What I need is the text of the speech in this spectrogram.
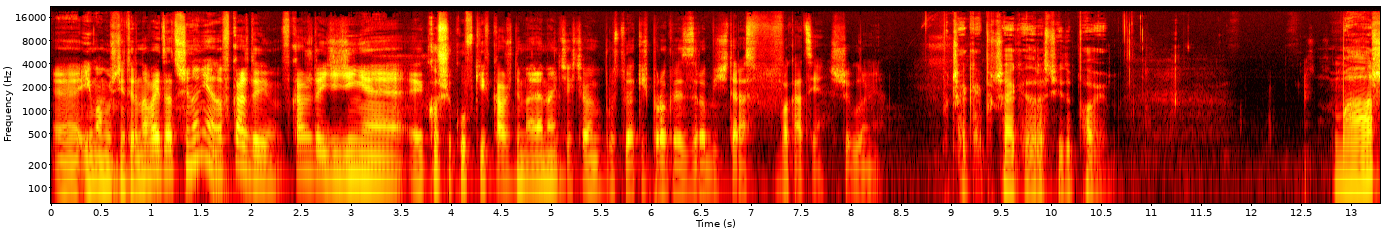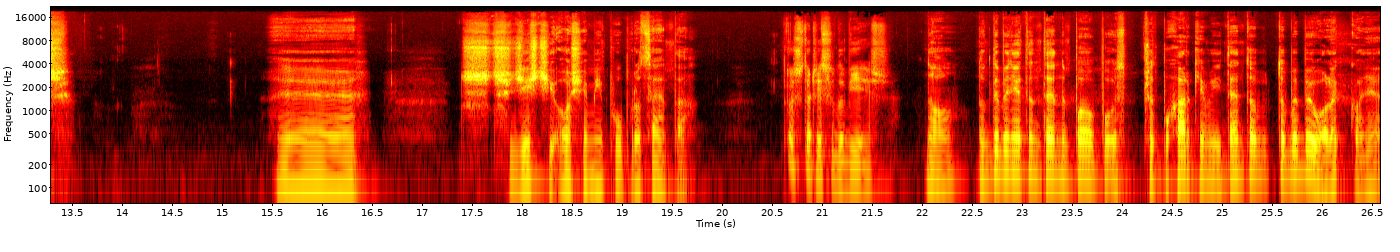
e, i mam już nie trenować za trzy. No nie, no w każdej, w każdej dziedzinie e, koszykówki, w każdym elemencie chciałem po prostu jakiś progres zrobić teraz w wakacje szczególnie. Poczekaj, poczekaj, zaraz ci dopowiem. Masz yy, 38,5%. To 40 dobiję jeszcze. No, no gdyby nie ten, ten po, po, przed pucharkiem i ten, to, to by było lekko, nie?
